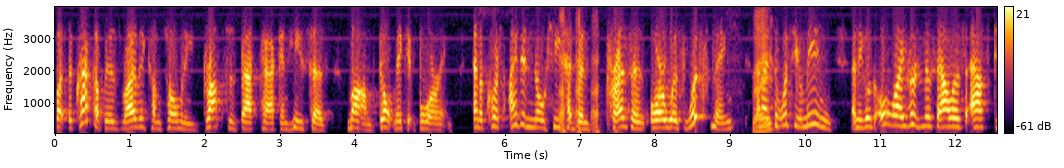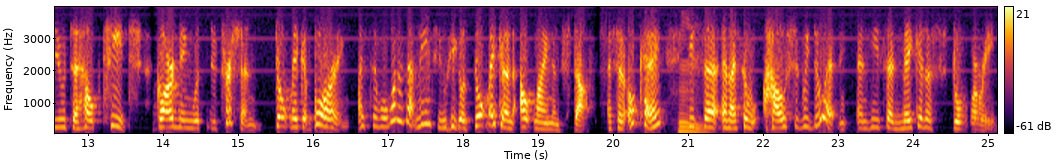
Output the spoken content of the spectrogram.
But the crack up is Riley comes home and he drops his backpack and he says, Mom, don't make it boring. And of course, I didn't know he had been present or was listening. Right. And I said, What do you mean? And he goes, Oh, I heard Miss Alice ask you to help teach gardening with nutrition. Don't make it boring. I said, Well, what does that mean to you? He goes, Don't make it an outline and stuff. I said, Okay. Hmm. He said, and I said, How should we do it? And he said, Make it a story.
